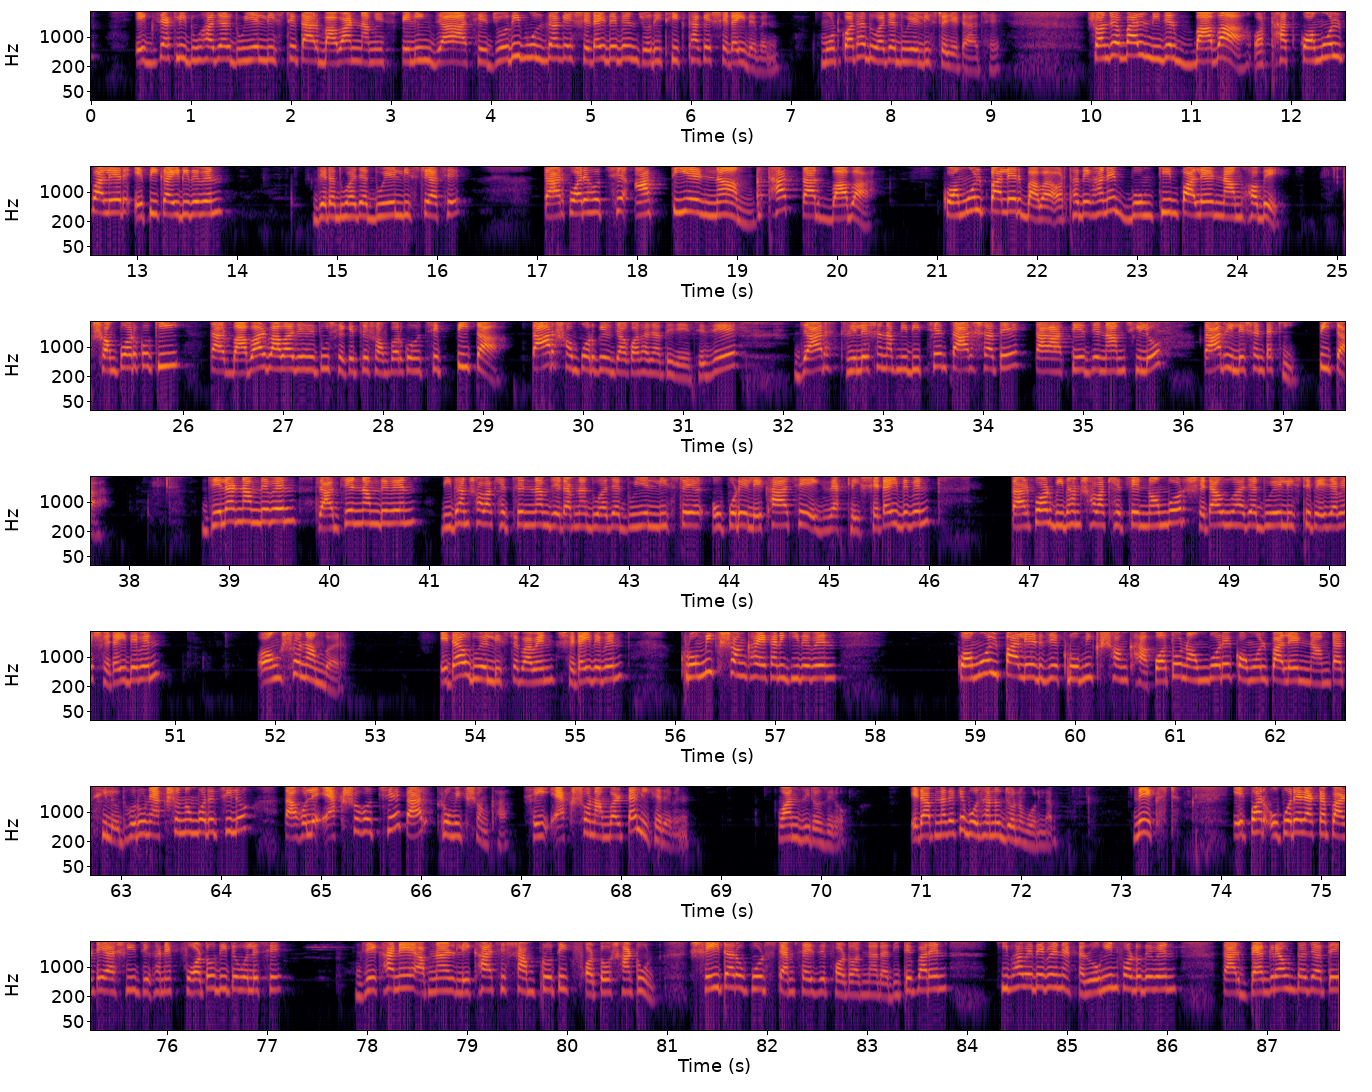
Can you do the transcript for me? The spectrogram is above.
এক্স্যাক্টলি দু হাজার দুইয়ের লিস্টে তার বাবার নামে স্পেলিং যা আছে, যদি ভুল থাকে সেটাই দেবেন, যদি ঠিক থাকে সেটাই দেবেন। মোট কথা দু হাজার দুইয়ের লিস্টে যেটা আছে। সঞ্জয় পাল নিজের বাবা, অর্থাৎ কমল পালের এপিক আইডি দেবেন, যেটা দু হাজার দুইয়ের লিস্টে আছে। তারপরে হচ্ছে আত্মীয়ের নাম, অর্থাৎ তার বাবা, কমল পালের বাবা, অর্থাৎ এখানে বঙ্কিম পালের নাম হবে। সম্পর্ক কি? তার বাবার বাবা যেহেতু, সেক্ষেত্রে সম্পর্ক হচ্ছে পিতা। তার সম্পর্কের যা কথা জানতে চেয়েছে, যে যার রিলেশন আপনি দিচ্ছেন, তার সাথে তার আত্মীয়ের যে নাম ছিল, তার রিলেশনটা কি? পিতা। জেলার নাম দেবেন, রাজ্যের নাম দেবেন, বিধানসভা ক্ষেত্রের নাম, যেটা আপনার দু হাজার দুইয়ের লিস্টে ওপরে লেখা আছে এক্স্যাক্টলি সেটাই দেবেন। তারপর বিধানসভা ক্ষেত্রের নম্বর, সেটাও দু হাজার দুইয়ের লিস্টে পেয়ে যাবে, সেটাই দেবেন। অংশ নাম্বার, এটাও দুয়ের লিস্টে পাবেন, সেটাই দেবেন। ক্রমিক সংখ্যা এখানে কি দেবেন? কমল পালের যে ক্রমিক সংখ্যা, কত নম্বরে কমল পালের নামটা ছিল? ধরুন একশো নম্বরে ছিল, তাহলে একশো হচ্ছে তার ক্রমিক সংখ্যা। সেই একশো নাম্বারটা লিখে দেবেন। One zero zero. এটা আপনাদেরকে বোঝানোর জন্য বললাম। নেক্সট, এরপর ওপরের একটা পার্টে আসি, যেখানে ফটো দিতে বলেছে। যেখানে আপনার লেখা আছে সাম্প্রতিক ফটো সাঁটুন। সেইটার উপর স্ট্যাম্প সাইজের ফটো আপনারা দিতে পারেন। কীভাবে দেবেন? একটা রঙিন ফটো দেবেন। তার ব্যাকগ্রাউন্ডটা যাতে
